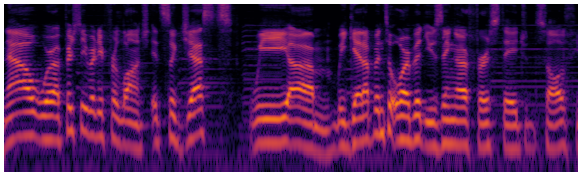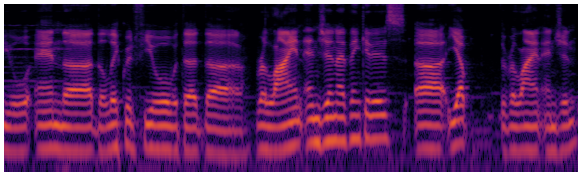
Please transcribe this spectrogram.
Now we're officially ready for launch. It suggests we um, we get up into orbit using our first stage with the solid fuel and the the liquid fuel with the the Reliant engine, I think it is. Uh, yep, the Reliant engine.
